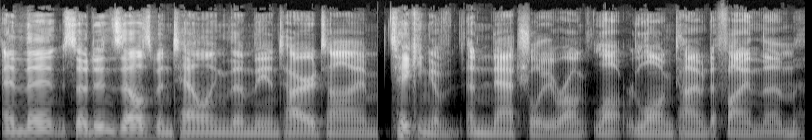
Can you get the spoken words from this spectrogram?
And then, so Denzel's been telling them the entire time, taking a naturally wrong, long, long time to find them.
